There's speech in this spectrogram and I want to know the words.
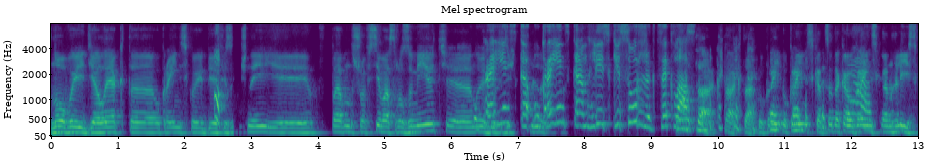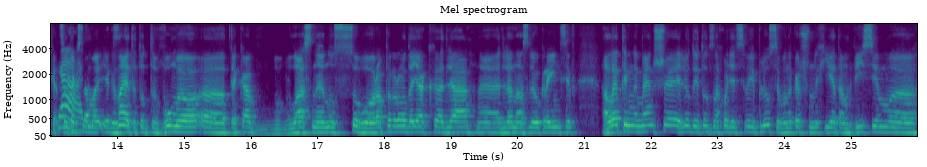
новий діалект е, української біофізичної. І впевнений, що всі вас розуміють. е, Ну, Українська, українська англійський суржик це Ну, класно. так, так, так. Украї- Українська це така українська англійська. Це так Так. само, як знаєте, тут в УМЕО е, така власне ну сувора природа, як для, е, для нас, для українців. Але тим не менше, люди тут знаходять свої плюси. Вони кажуть, що у них є там вісім е,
